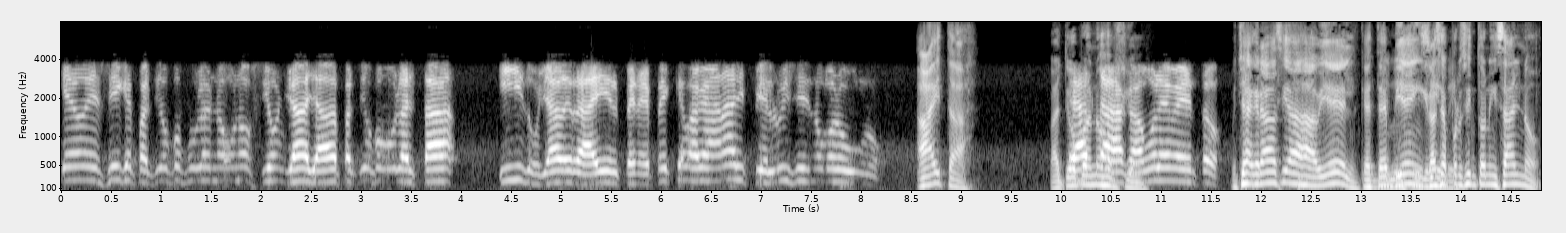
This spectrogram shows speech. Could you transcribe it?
quiero decir que el Partido Popular no es una opción ya, ya el Partido Popular está ido ya de raíz. El PNP es que va a ganar y Pierluisi es el número uno. Ahí está. Partido Ya está, acabó el evento. Muchas gracias, Javier. Que estés bien. Gracias por sintonizarnos.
